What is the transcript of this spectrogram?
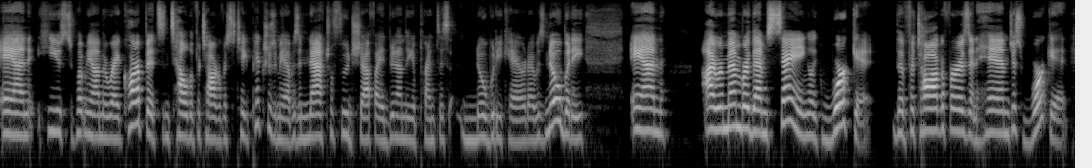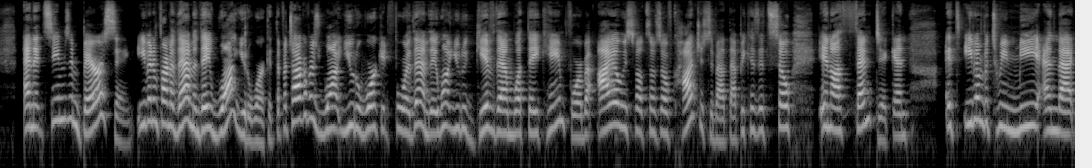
And he used to put me on the red carpets and tell the photographers to take pictures of me. I was a natural food chef. I had been on The Apprentice. Nobody cared. I was nobody. And I remember them saying, like, work it. The photographers and him, just work it. And it seems embarrassing, even in front of them. And they want you to work it. The photographers want you to work it for them. They want you to give them what they came for. But I always felt so self conscious about that because it's so inauthentic. And it's even between me and that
